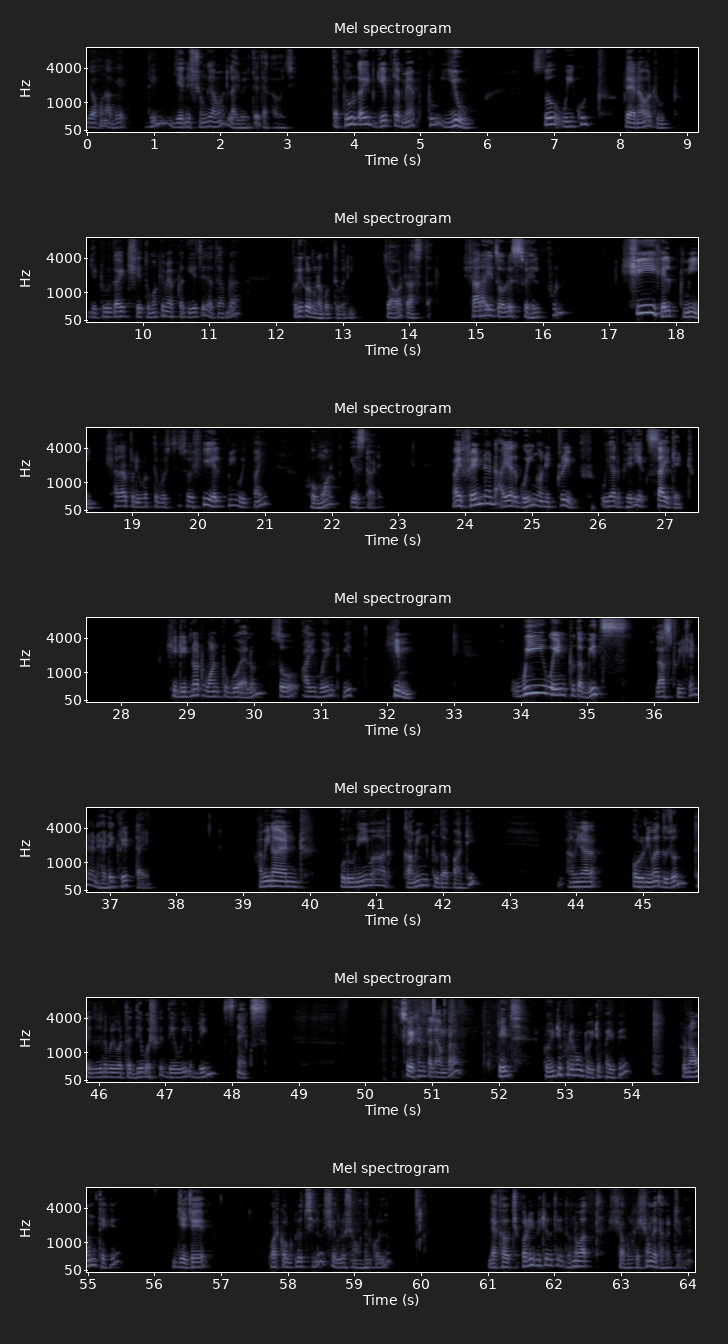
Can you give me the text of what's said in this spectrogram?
যখন আগের দিন জেনের সঙ্গে আমার লাইব্রেরিতে দেখা হয়েছে the tour guide gave the map to you so we could plan our route যে ট্যুর গাইড সে তোমাকে ম্যাপটা দিয়েছে যাতে আমরা পরিকল্পনা করতে পারি যাওয়ার রাস্তার Sara is always so helpful she help me সারার পরিবর্তে বসছে। So she help me with my homework yesterday my friend and I are going on a trip we are very excited he did not want to go alone so I went with him we went to the beach last weekend and had a great time Amina and Arunima are coming to the party আমিনার অরুণিমা দুজন, তাই দুজনের পরিবর্তে দিয়ে বসবে they will bring snacks so এখানে তাহলে আমরা পেজ টোয়েন্টি ফোর এবং টোয়েন্টি ফাইভে প্রোনাউন থেকে যে যে ওয়ার্কআউটগুলো ছিল সেগুলো সমাধান করলাম। দেখা হচ্ছে পরের ভিডিওতে। ধন্যবাদ সকলকে সঙ্গে থাকার জন্য।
